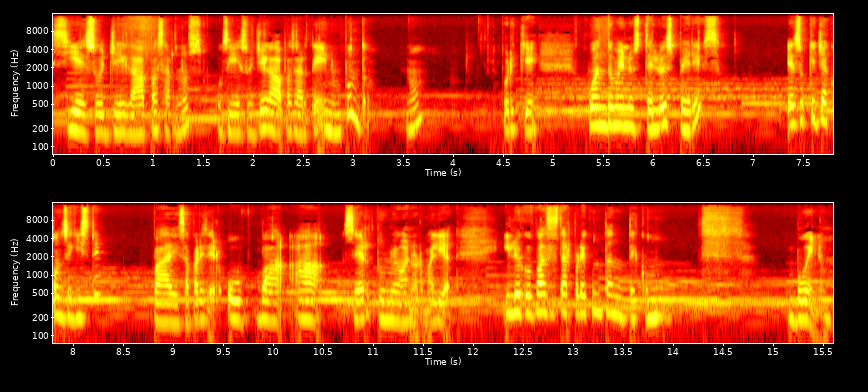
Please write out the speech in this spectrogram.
si eso llega a pasarnos o si eso llega a pasarte en un punto, ¿no? Porque cuando menos te lo esperes, eso que ya conseguiste va a desaparecer o va a ser tu nueva normalidad. Y luego vas a estar preguntándote como, bueno,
